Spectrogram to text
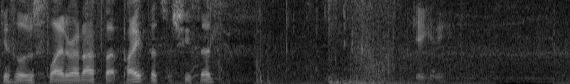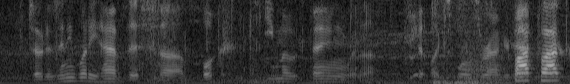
Guess I'll just slide right off that pipe. That's what she said. Giggity. So does anybody have this uh, book emote thing where the shit like swirls around your Fuck, head? fuck.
